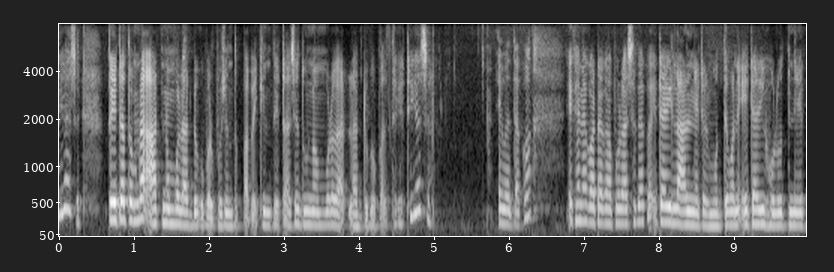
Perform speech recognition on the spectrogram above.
ঠিক আছে? তো এটা তোমরা আট নম্বর লাড্ডু গোপাল পর্যন্ত পাবে, কিন্তু এটা আছে দু নম্বর লাড্ডু গোপাল থেকে, ঠিক আছে? এবার দেখো, এখানে কটা কাপড় আছে দেখো এটাই লাল নেটের মধ্যে মানে এটারই হলুদ নেট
